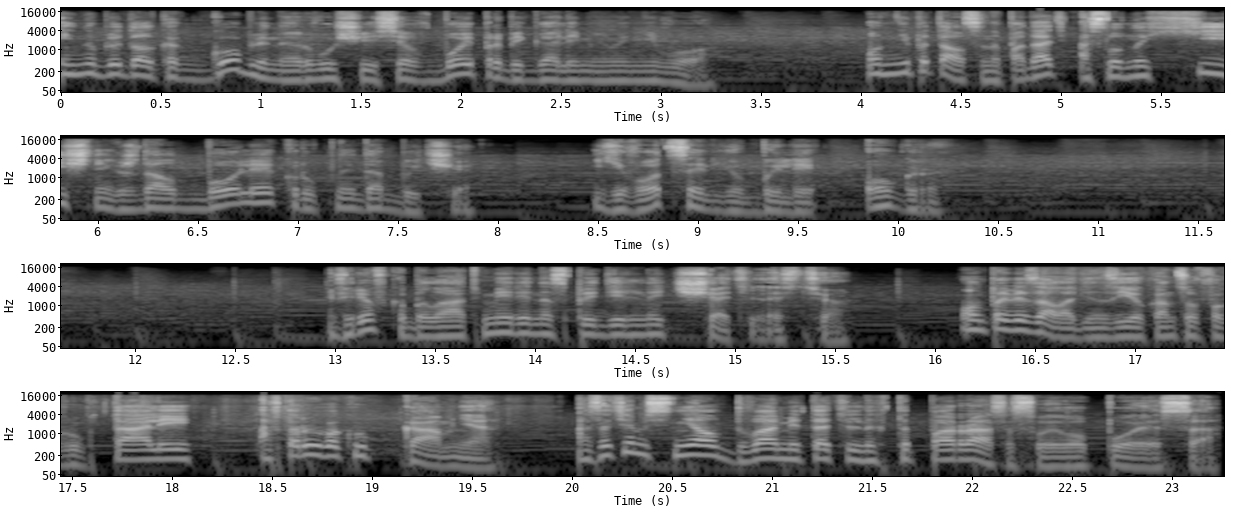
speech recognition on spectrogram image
и наблюдал, как гоблины, рвущиеся в бой, пробегали мимо него. Он не пытался нападать, а словно хищник ждал более крупной добычи. Его целью были огры. Веревка была отмерена с предельной тщательностью. Он повязал один из ее концов вокруг талии, а второй вокруг камня, а затем снял два метательных топора со своего пояса.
